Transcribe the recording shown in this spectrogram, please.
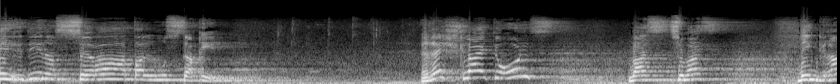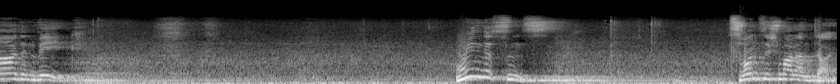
Ihdina sirat al-Mustaqim. Rechtleite uns, was zu was? Den geraden Weg. Mindestens 20 Mal am Tag.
